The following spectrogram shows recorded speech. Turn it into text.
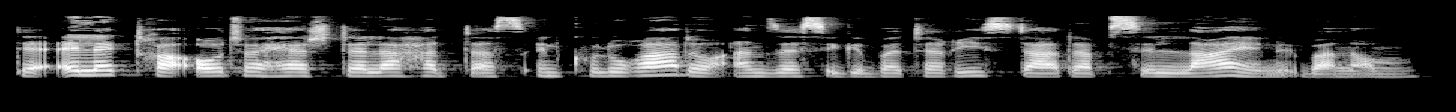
Der Elektroautohersteller hat das in Colorado ansässige Batteriestartup Lion übernommen.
